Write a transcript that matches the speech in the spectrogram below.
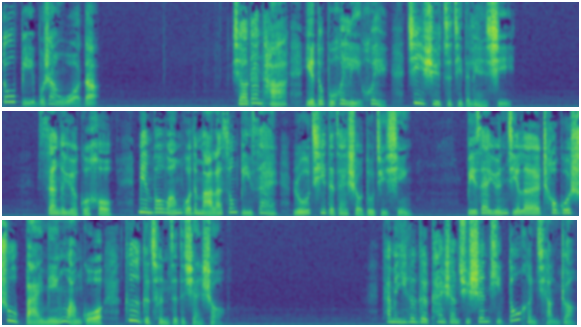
都比不上我的。”小蛋挞也都不会理会，继续自己的练习。三个月过后，面包王国的马拉松比赛如期的在首都举行。比赛云集了超过数百名王国各个村子的选手，他们一个个看上去身体都很强壮，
